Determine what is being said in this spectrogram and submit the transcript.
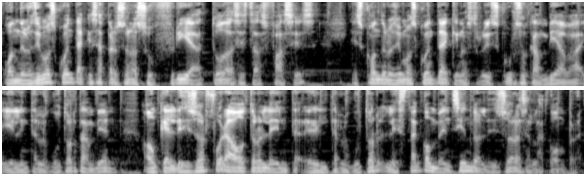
cuando nos dimos cuenta que esa persona sufría todas estas fases, es cuando nos dimos cuenta de que nuestro discurso cambiaba y el interlocutor también. Aunque el decisor fuera otro, el, interlocutor le está convenciendo al decisor a hacer la compra.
